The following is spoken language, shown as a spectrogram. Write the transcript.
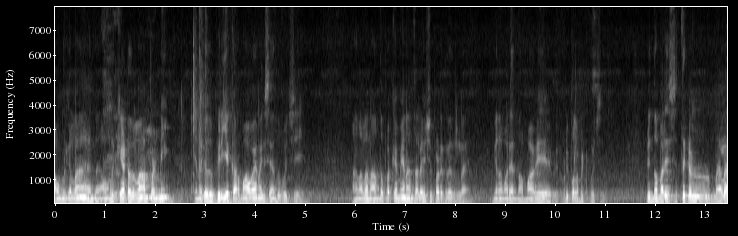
அவங்களுக்கெல்லாம் என்ன அவங்களுக்கு கேட்டதெல்லாம் பண்ணி எனக்கு அது பெரிய கர்மாவாக எனக்கு சேர்ந்து போச்சு. அதனால் நான் அந்த பக்கமே நான் தலைவச்சு படுக்கிறது இல்லைங்கிற மாதிரி அந்த அம்மாவே இப்படி புலம்பிட்டு போச்சு இப்படி இந்த மாதிரி சித்துக்கள் மேலே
